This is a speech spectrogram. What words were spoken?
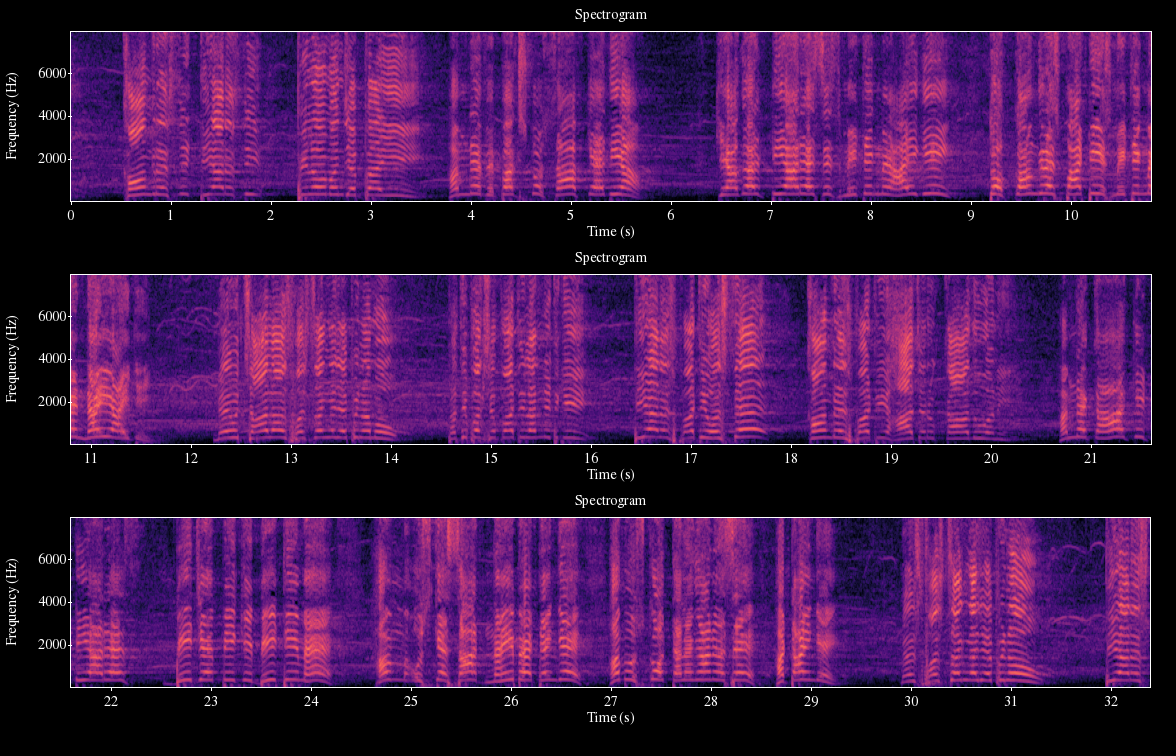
కాంగ్రెస్ ని టిఆర్ఎస్ ని పిలవమని చెప్పాయి हमने विपक्ष को साफ कह दिया कि अगर टीआरएस इस मीटिंग में आएगी तो कांग्रेस पार्टी इस मीटिंग में नहीं आएगी మేము చాలా స్పష్టంగా చెప్పినాము ప్రతిపక్ష పార్టీలన్నిటికీ టిఆర్ఎస్ పార్టీ వస్తే కాంగ్రెస్ పార్టీ హాజరు కాదు అని हमने कहा कि टीआरएस बीजेपी की बी टीम है हम उसके साथ नहीं बैठेंगे हम उसको तेलंगाना से हटाएंगे మేము స్పష్టంగా చెప్పినాం టిఆర్ఎస్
